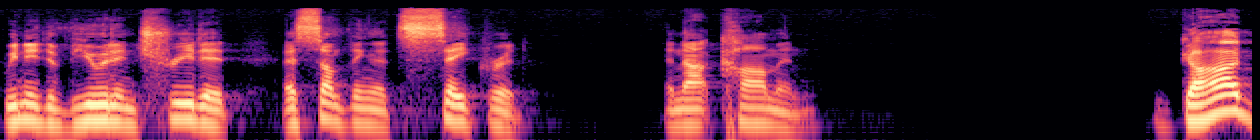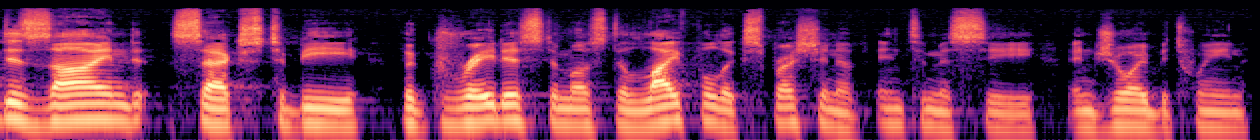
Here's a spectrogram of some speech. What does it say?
we need to view it and treat it as something that's sacred and not common. God designed sex to be the greatest and most delightful expression of intimacy and joy between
